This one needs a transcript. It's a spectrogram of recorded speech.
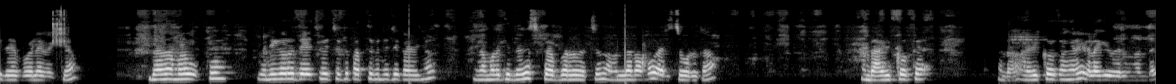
ഇതേപോലെ വെക്കാം. ഇതാ നമ്മൾ ഉപ്പും വിനിഗർ തേച്ച് വെച്ചിട്ട് പത്ത് മിനിറ്റ് കഴിഞ്ഞു. നമ്മൾക്കിത് സ്ക്രബ്ബർ വെച്ച് നല്ലോണം വരച്ചു കൊടുക്കാം. ഉണ്ട് അഴുക്കൊക്കെ ഉണ്ട് അഴുക്കൊക്കെ അങ്ങനെ ഇളകി വരുന്നുണ്ട്.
